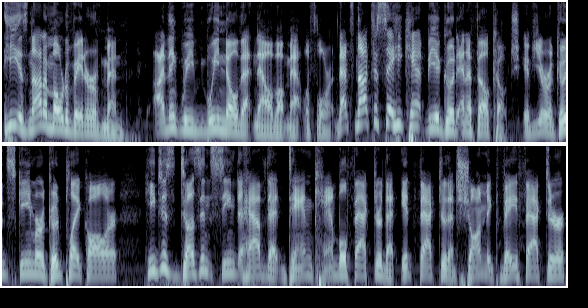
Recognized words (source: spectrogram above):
he is not a motivator of men. I think we we know that now about Matt LaFleur. That's not to say he can't be a good NFL coach. If you're a good schemer, good play caller, he just doesn't seem to have that Dan Campbell factor, that it factor, that Sean McVay factor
